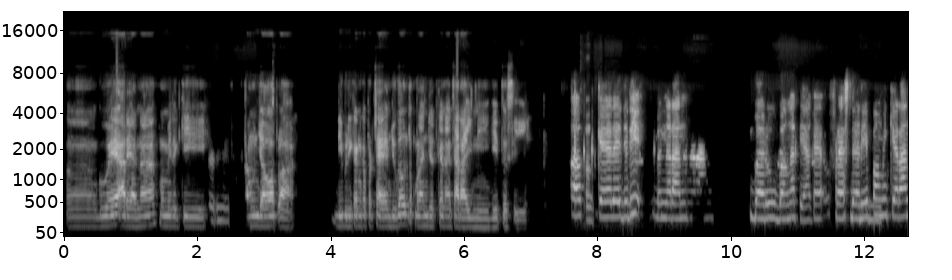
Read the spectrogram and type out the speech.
eh, gue Ariana memiliki Mm-mm. tanggung jawab lah diberikan kepercayaan juga untuk melanjutkan acara ini gitu sih. Oke deh, jadi beneran baru banget ya, kayak fresh dari Hmm. pemikiran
